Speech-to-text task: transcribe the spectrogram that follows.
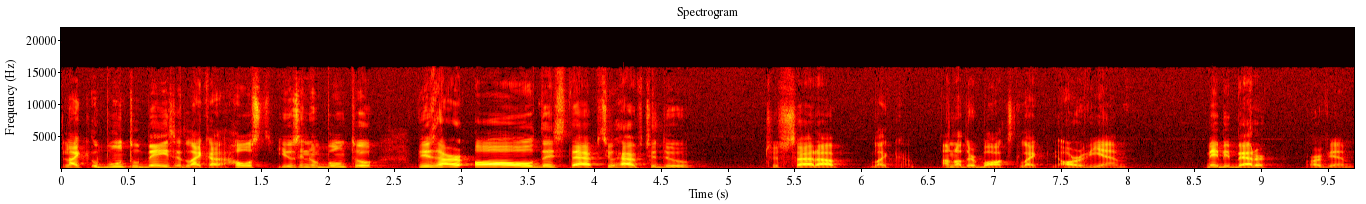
like Ubuntu based, like a host using Ubuntu. These are all the steps you have to do to set up like another box like RVM, maybe better. RVM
